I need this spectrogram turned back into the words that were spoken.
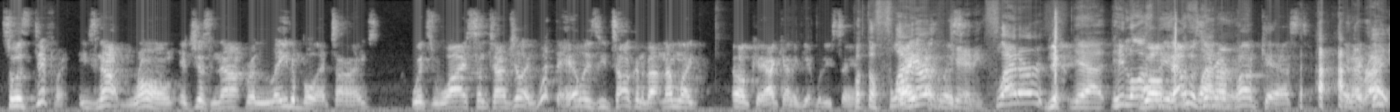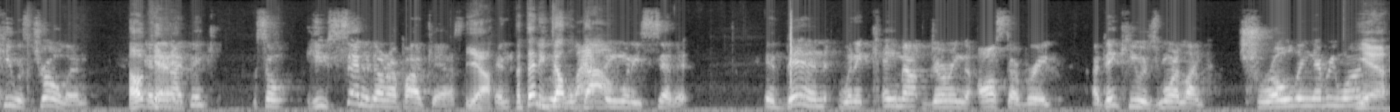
So it's different. He's not wrong. It's just not relatable at times, which is why sometimes you're like, what the hell is he talking about? And I'm like, okay, I kind of get what he's saying. But the flat Right? Earth, Listen. Channing, flat Earth. Yeah, he lost well, me at that the was flat on our podcast, and I Right. think he was trolling. Okay. And then I think so. He said it on our podcast. Yeah. And But then he was doubled laughing down. when he said it. And then when it came out during the All Star break, I think he was more like trolling everyone. Yeah.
